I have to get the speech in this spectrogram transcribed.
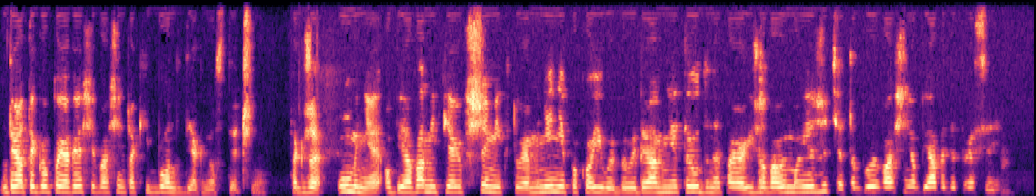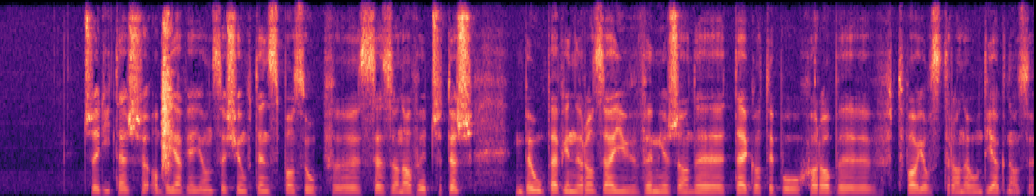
Dlatego pojawia się właśnie taki błąd diagnostyczny. Także u mnie objawami pierwszymi, które mnie niepokoiły, były dla mnie trudne, paraliżowały moje życie, to były właśnie objawy depresyjne. Czyli też objawiające się w ten sposób y, sezonowy, czy też był pewien rodzaj wymierzony tego typu choroby w Twoją stronę diagnozy?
